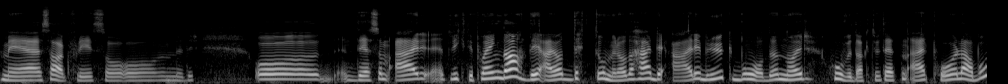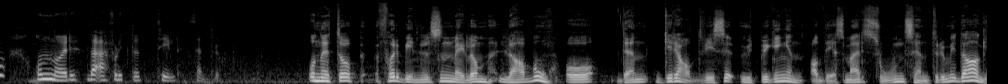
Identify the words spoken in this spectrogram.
med sagflis og, og mudder. Og det som er et viktig poeng da, det er jo at dette området her, det er i bruk både når hovedaktiviteten er på Labo, og når det er flyttet til sentrum. Og nettopp forbindelsen mellom Labo og den gradvise utbyggingen av det som er Son sentrum i dag,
